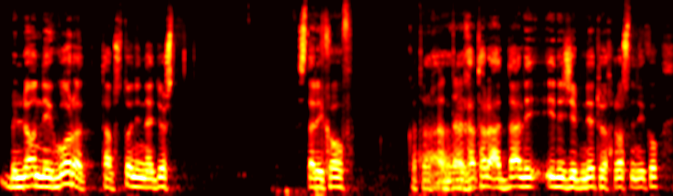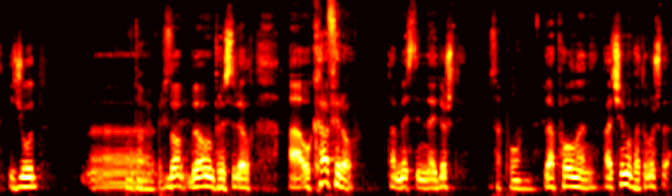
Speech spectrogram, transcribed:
миллионный город, там сто не найдешь стариков, которых отдали, которые отдали или же нету их родственников, живут в доме. Дом, престарелых. А у кафиров там места не найдешь ты. Заполнены. Заполнены. Почему? Потому что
